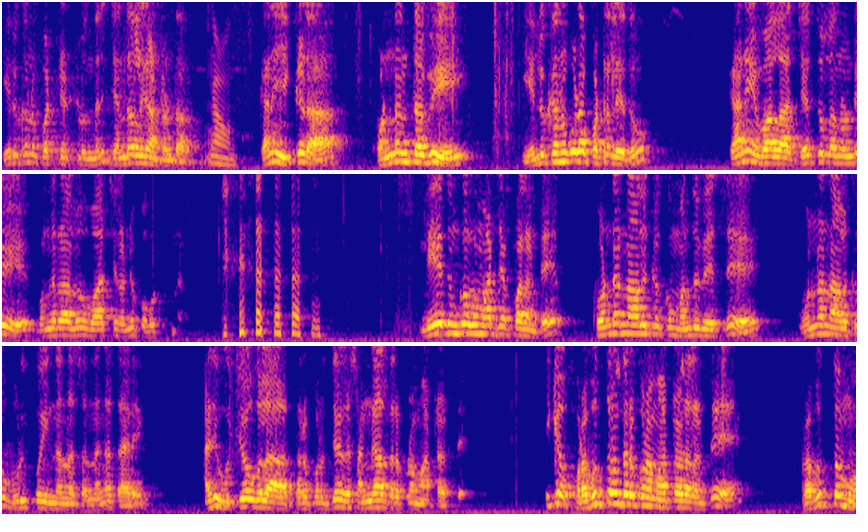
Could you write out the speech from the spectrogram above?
ఎరుకను పట్టినట్లుందని జనరల్గా అంటుంటారు కానీ ఇక్కడ కొండను తవ్వి ఎలుకను కూడా పట్టలేదు. కానీ వాళ్ళ చేతుల నుండి ఉంగరాలు వాచీలన్నీ పోగొట్టుకున్నారు. లేదు ఇంకొక మాట చెప్పాలంటే కొండ నాలుకకు మందు వేస్తే ఉన్న నాలుక ఊడిపోయిందన్న సందంగా తయారైంది. అది ఉద్యోగుల తరపున ఉద్యోగ సంఘాల తరపున మాట్లాడితే. ఇక ప్రభుత్వం తరపున మాట్లాడాలంటే ప్రభుత్వము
